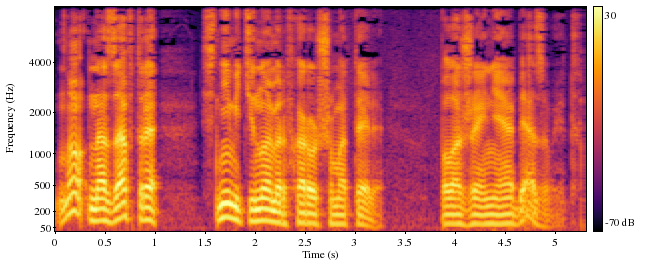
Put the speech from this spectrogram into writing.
Но на завтра снимите номер в хорошем отеле. Положение обязывает».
